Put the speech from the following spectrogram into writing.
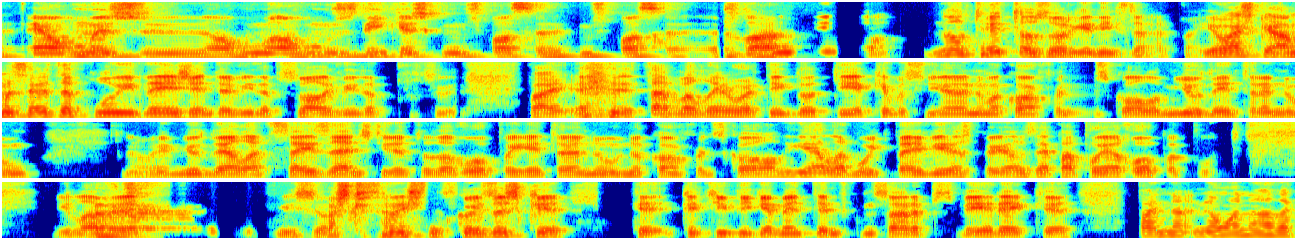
tem algumas, eh, algumas, algumas dicas que nos possa, que nos possa ajudar? Não tentam organizar. Pá. Eu acho que há uma certa fluidez entre a vida pessoal e a vida profissional. Estava a ler o artigo do outro dia que uma senhora numa conference call, o miúdo entra nu, não é? miúdo dela de 6 anos, tira toda a roupa e entra nu na conference call e ela muito bem vira-se para eles, é para pôr a roupa, puto. E lá vai Isso, eu acho que são estas coisas que, que, que, tipicamente temos que começar a perceber, é que, pá, não, não há nada,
